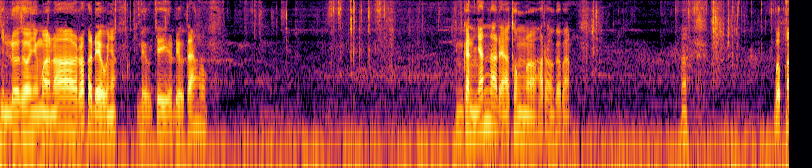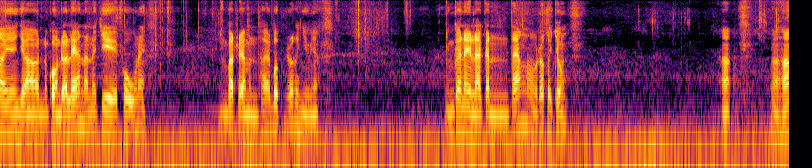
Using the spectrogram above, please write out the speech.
nhìn lưa thôi nhưng mà nó rất là đều nha. Đều chi đều tán luôn. Những cành nhánh nó đã thuần ờ, hết rồi các bạn. Búp giờ còn đỡ lé nên nó chia phu này. Mình ra mình thấy búp rất là nhiều nha những cái này là cành tán nó rất là chuẩn. Hả, à, ha.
